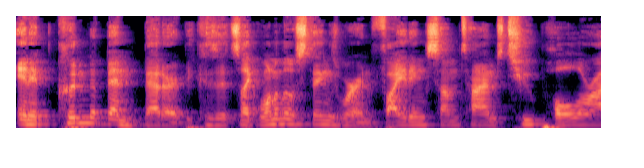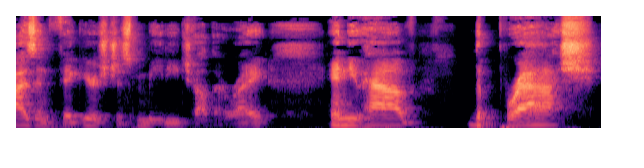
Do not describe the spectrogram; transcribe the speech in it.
and it couldn't have been better because it's like one of those things where in fighting sometimes two polarizing figures just meet each other right and you have the brash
